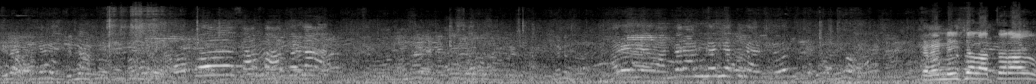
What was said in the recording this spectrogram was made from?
ಇಲ್ಲ ಇಲ್ಲ ఇక్కడ రెండు నిమిషాలు అత్తరాదు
